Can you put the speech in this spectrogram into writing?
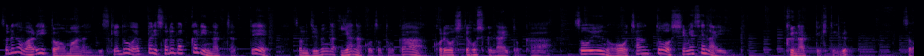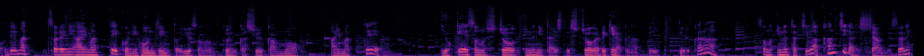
それが悪いとは思わないんですけどやっぱりそればっかりになっちゃってその自分が嫌なこととかこれをしてほしくないとかそういうのをちゃんと示せないくなってきてる。そうでまあそれに相まってこう日本人というその文化習慣も相まって余計その主張犬に対して主張ができなくなっていってるからその犬たちは勘違いしちゃうんですよね。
